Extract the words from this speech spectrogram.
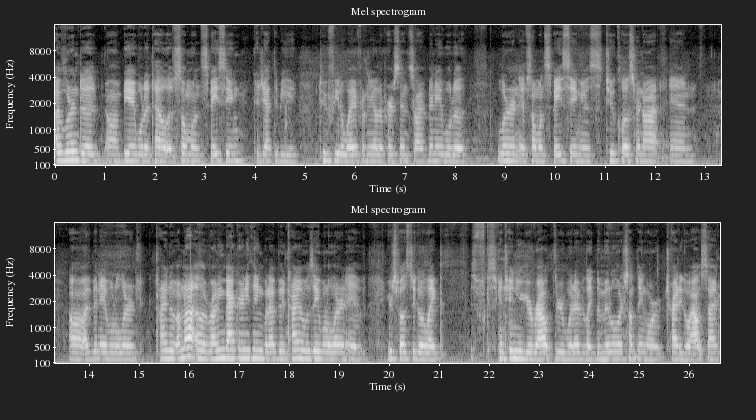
I've learned to um, be able to tell if someone's spacing because you have to be two feet away from the other person. So I've been able to learn if someone's spacing is too close or not, and uh, I've been able to learn kind of I'm not a running back or anything, but I've been kind of was able to learn if you're supposed to go like continue your route through whatever like the middle or something or try to go outside.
